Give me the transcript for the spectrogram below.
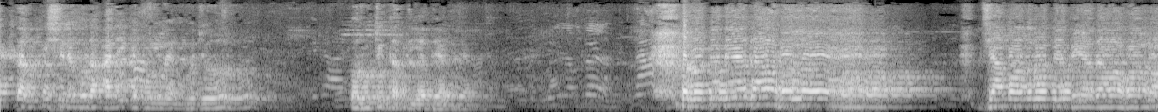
একটা রুটি সেরে বলে আলীকে বললেন, হুজুর রুটিটা দিয়ে দেন। রুটি দিয়ে দেওয়া যেমন রুটি দিয়ে দেওয়া হলো।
